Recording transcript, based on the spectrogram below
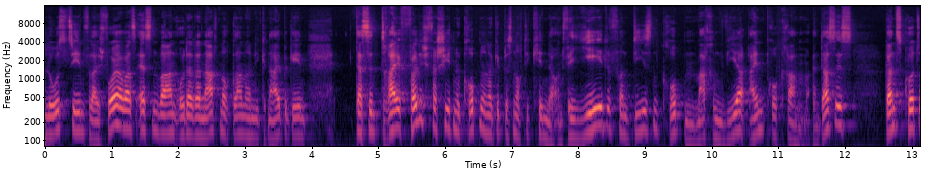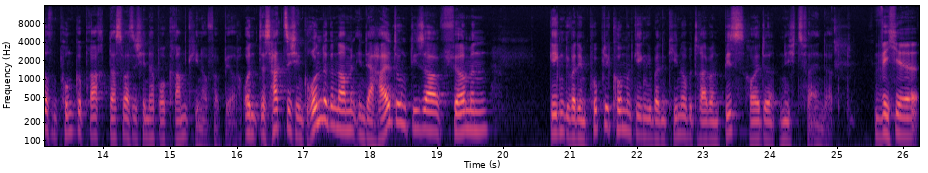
Uhr losziehen, vielleicht vorher was essen waren oder danach noch gar noch in die Kneipe gehen. Das sind drei völlig verschiedene Gruppen und da gibt es noch die Kinder. Und für jede von diesen Gruppen machen wir ein Programm. Und das ist ganz kurz auf den Punkt gebracht, das, was sich hinter Programmkino verbirgt. Und das hat sich im Grunde genommen in der Haltung dieser Firmen gegenüber dem Publikum und gegenüber den Kinobetreibern bis heute nichts verändert. Welche,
